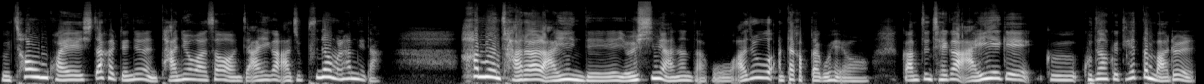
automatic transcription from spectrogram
그 처음 과외 시작할 때는 다녀와서 이제 아이가 아주 푸념을 합니다. 하면 잘할 아이인데 열심히 안 한다고 아주 안타깝다고 해요. 그러니까 아무튼 제가 아이에게 그 고등학교 때 했던 말을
